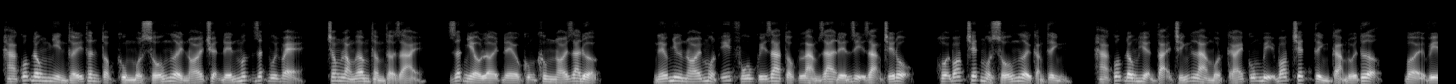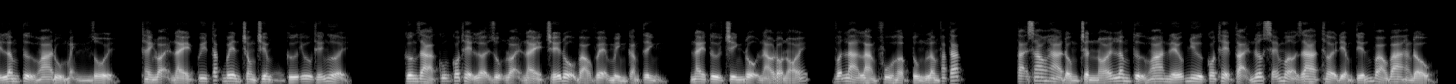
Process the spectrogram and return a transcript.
Hà quốc đông nhìn thấy thân tộc cùng một số người nói chuyện đến mức rất vui vẻ, trong lòng âm thầm thở dài, rất nhiều lời đều cũng không nói ra được. Nếu như nói một ít phú quý gia tộc làm ra đến dị dạng chế độ, hội bóp chết một số người cảm tình, hà quốc đông hiện tại chính là một cái cũng bị bóp chết tình cảm đối tượng, bởi vì lâm tử hoa đủ mạnh rồi, thành loại này quy tắc bên trong chiêm cứ ưu thế người. Cương giả cũng có thể lợi dụng loại này chế độ bảo vệ mình cảm tình, này từ trình độ nào đó nói, vẫn là làm phù hợp tùng lâm phát tắc tại sao hà đồng trần nói lâm tử hoa nếu như có thể tại nước sẽ mở ra thời điểm tiến vào ba hàng đầu,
